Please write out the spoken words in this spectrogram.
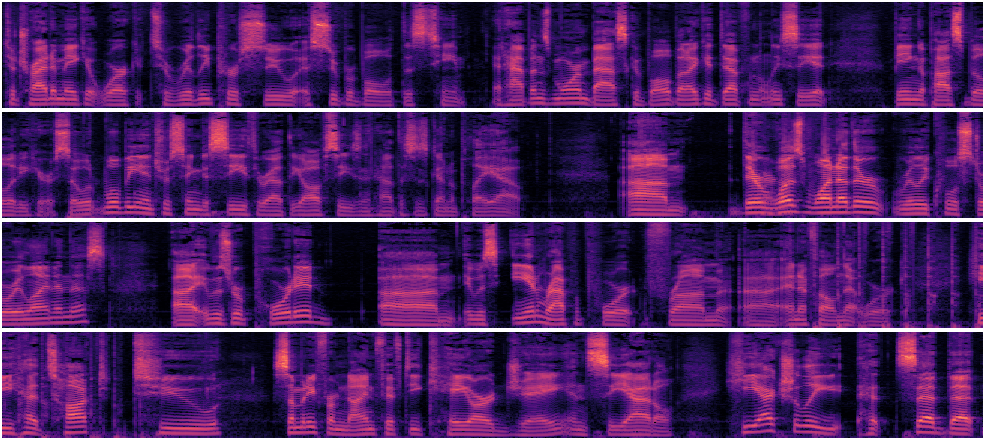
to try to make it work to really pursue a Super Bowl with this team. It happens more in basketball, but I could definitely see it being a possibility here. So it will be interesting to see throughout the offseason how this is going to play out. Um, there was one other really cool storyline in this. Uh, it was reported, um, it was Ian Rapoport from uh, NFL Network. He had talked to somebody from 950 KJR in Seattle. He actually had said that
